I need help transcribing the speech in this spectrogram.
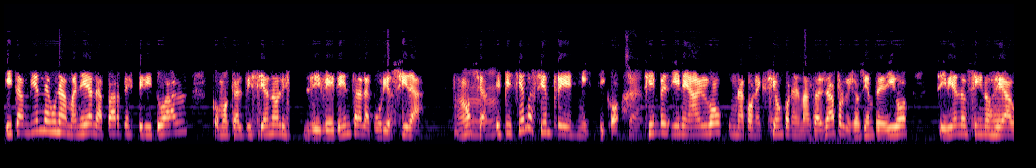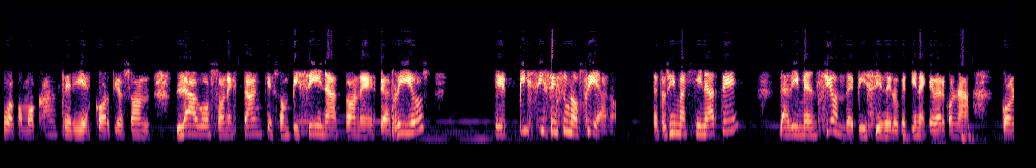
Y también, de alguna manera, la parte espiritual, como que al pisciano le, le- le entra la curiosidad. ¿no? O sea, el pisciano siempre es místico, Sí. siempre tiene algo, una conexión con el más allá, porque yo siempre digo, si bien los signos de agua como cáncer y escorpio son lagos, son estanques, son piscinas, son este, ríos, eh, Piscis es un océano. Entonces imagínate la dimensión de Piscis de lo que tiene que ver con la con,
